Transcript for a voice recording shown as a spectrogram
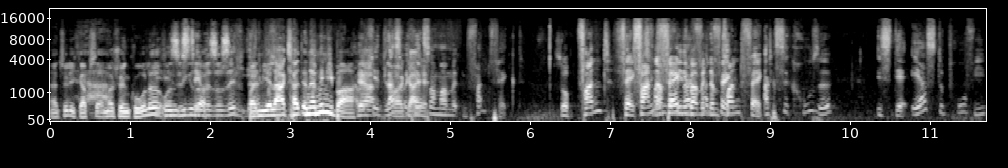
Natürlich gab es da immer schön Kohle. Wie und wie gesagt, so sind, bei ne? mir lag es halt in der Minibar. Aber ich entlasse euch jetzt nochmal mit einem Fun-Fact. So, Pfand-Fact. Pfand-Fact. mit einem Pfand-Fact. Axel Kruse ist der erste Profi,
